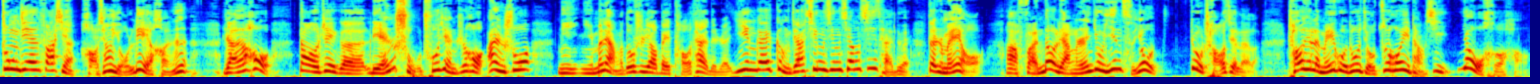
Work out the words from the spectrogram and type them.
中间发现好像有裂痕，然后到这个联署出现之后，按说你你们两个都是要被淘汰的人，应该更加惺惺相惜才对，但是没有啊，反倒两个人又因此又又吵起来了。吵起来没过多久，最后一场戏又和好，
